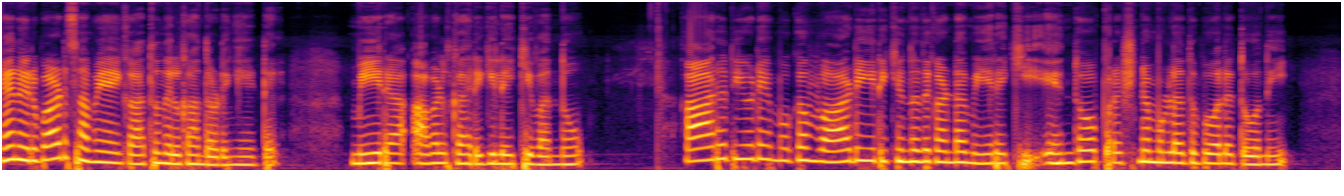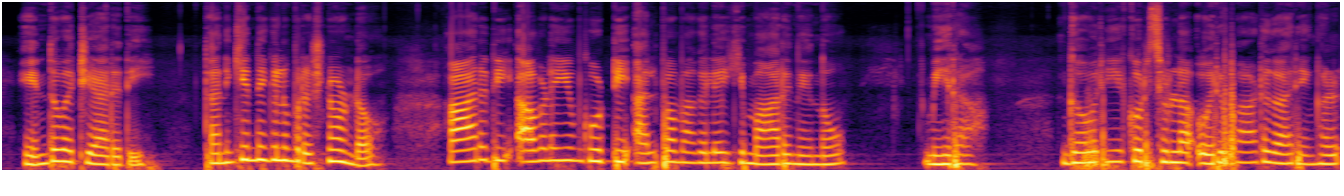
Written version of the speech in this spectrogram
ഞാൻ ഒരുപാട് സമയമായി കാത്തു നിൽക്കാൻ തുടങ്ങിയിട്ട്. മീര അവൾക്കരികിലേക്ക് വന്നു. ആരതിയുടെ മുഖം വാടിയിരിക്കുന്നത് കണ്ട മീരയ്ക്ക് എന്തോ പ്രശ്നമുള്ളതുപോലെ തോന്നി. എന്തു പറ്റി ആരതി? തനിക്കെന്തെങ്കിലും പ്രശ്നമുണ്ടോ? ആരതി അവളെയും കൂട്ടി അല്പം അകലേക്ക് മാറി നിന്നു. മീര ഗൗരിയെക്കുറിച്ചുള്ള ഒരുപാട് കാര്യങ്ങൾ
